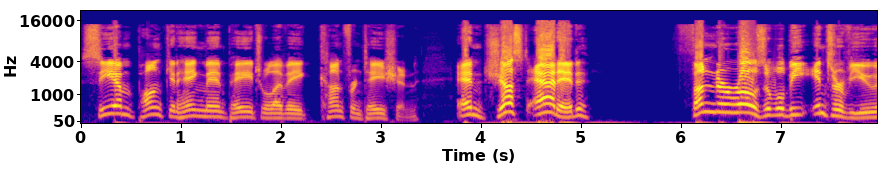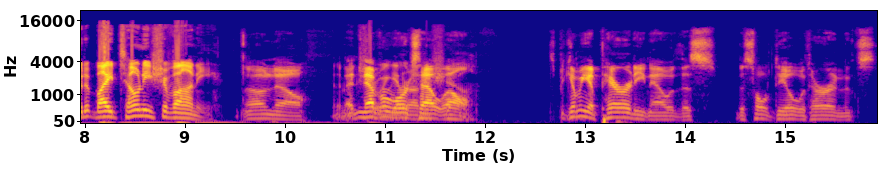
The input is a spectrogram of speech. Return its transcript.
CM Punk and Hangman Page will have a confrontation. And just added, Thunder Rosa will be interviewed by Tony Schiavone. Oh no, Gotta that make sure never we works out well. It's becoming a parody now with this this whole deal with her, and it's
